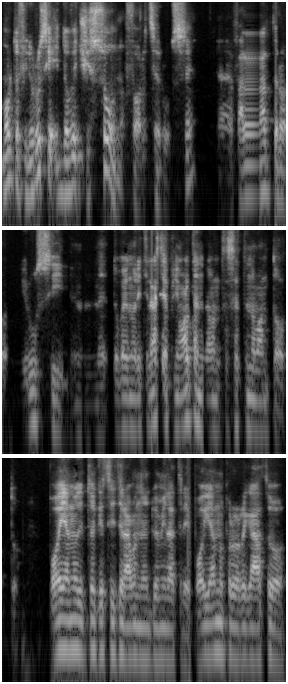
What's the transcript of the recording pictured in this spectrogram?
molto filorussi e dove ci sono forze russe. Ehm, fra l'altro i russi, mhmm, dovevano ritirarsi la prima volta nel '97, '98. Poi hanno detto che si tiravano nel 2003, poi hanno prorogato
